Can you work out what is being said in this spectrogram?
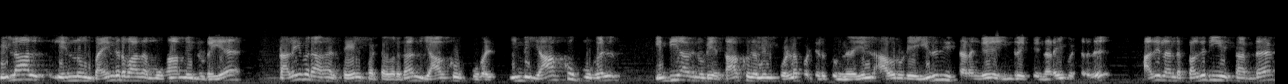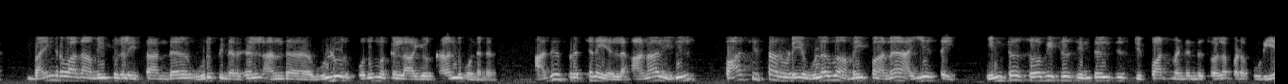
பிலால் என்னும் பயங்கரவாத முகாமினுடைய தலைவராக செயல்பட்டவர் தான் யாக்கூப் புகழ் இந்த யாக்கூப் முகல் இந்தியாவினுடைய தாக்குதலில் கொல்லப்பட்டிருக்கும் நிலையில் அவருடைய இறுதி சடங்கு இன்றைக்கு நடைபெற்றது. அதில் அந்த பகுதியை சார்ந்த பயங்கரவாத அமைப்புகளை சார்ந்த உறுப்பினர்கள் அந்த உள்ளூர் பொதுமக்கள் ஆகியோர் கலந்து கொண்டனர். அது பிரச்சனை அல்ல. ஆனால் இதில் பாகிஸ்தானுடைய உளவு அமைப்பான ISI inter services intelligence department என்று சொல்லப்படக்கூடிய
